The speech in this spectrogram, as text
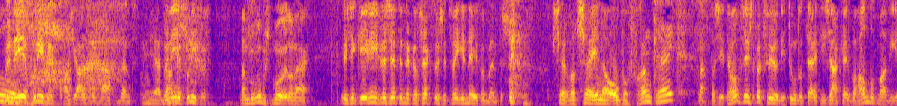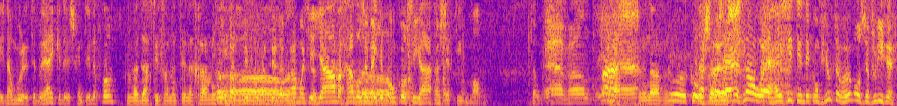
Meneer Vlieger, als je uitgegraven bent. Ja, Meneer. Vlieger, een beroepsmoordenaar. Is een keer ingezet in de gevecht tussen twee nevenbendes. Zeg, wat zei je nou over Frankrijk? nou, daar zit de hoofdinspecteur die toen de tijd die zaak heeft behandeld... maar die is nou moeilijk te bereiken, er is geen telefoon. Wat dacht u van een telegrammetje? Wat dacht u van een telegrammetje? Ja, we gaan ons een Oh. beetje op onkosten jagen, zegt die man. Doos. Avond, Ah. ja. Goedenavond. Oh, commissaris. Nou, eh, hij zit in de computer, hoor, onze vlieger.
